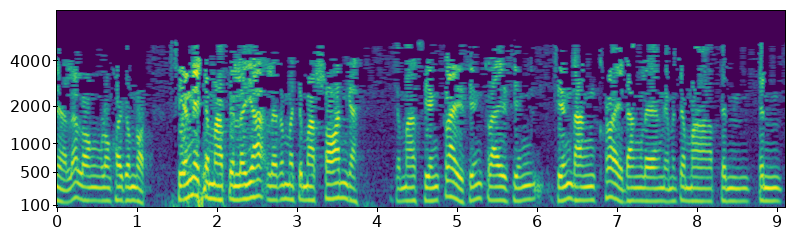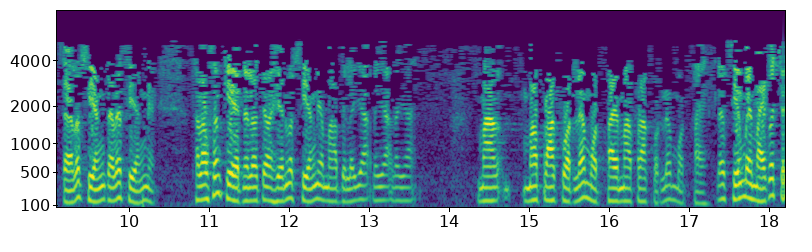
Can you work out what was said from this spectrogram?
เนี่ย แล้วลองลองคอยกำหนด เสียงเนี่ยจะมาเป็นระยะแล้วมันจะมาซ้อนกันจะมาเสียงใกล้เสียงไกลเสียงเสียงดังคร่อยดังแรงเนี่ยมันจะมาเป็นเป็นแต่ละเสียงแต่ละเสียงเนี่ย ถ้าเราสังเกตเนี่ยเราจะเห็นว่าเสียงเนี่ยมาเป็นระยะระยะระยะ มามาปรากฏแล้วหมดไปมาปรากฏแล้วหมดไป แล้วเสียงใหม่ๆก็จ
